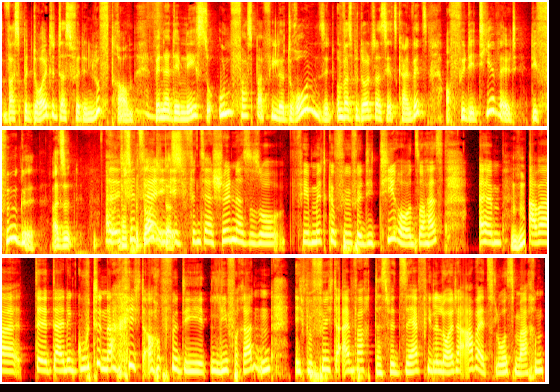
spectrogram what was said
was bedeutet das für den Luftraum, wenn da demnächst so unfassbar viele Drohnen sind? Und was bedeutet das jetzt kein Witz? Auch für die Tierwelt, die Vögel. Also also ich finde es ja, ich, ich ja schön, dass du so viel Mitgefühl für die Tiere und so hast. Ähm, mhm. Aber de deine gute Nachricht auch für die Lieferanten. Ich befürchte einfach, das wird sehr viele Leute arbeitslos machen.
